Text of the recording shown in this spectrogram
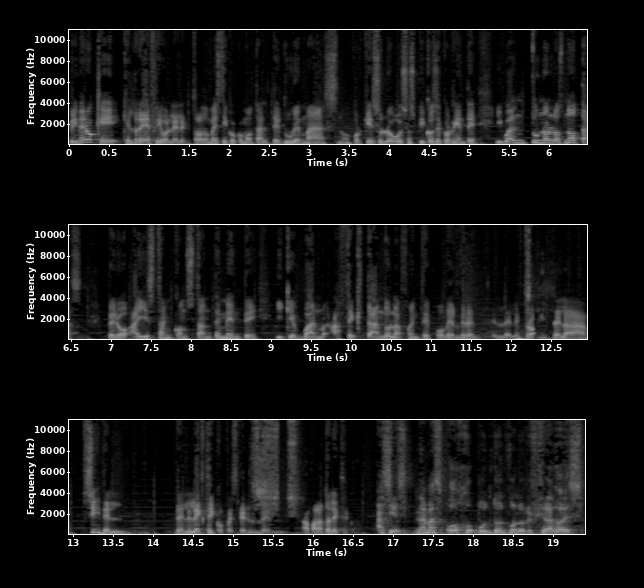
primero que, que, el refri o el electrodoméstico como tal te dure más, ¿no? Porque eso luego esos picos de corriente, igual tú no los notas, pero ahí están constantemente y que van afectando la fuente de poder del, electrónico, de la, sí, del, del eléctrico, pues, del, aparato eléctrico. Así es. Nada más ojo, pontón, con los refrigeradores.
